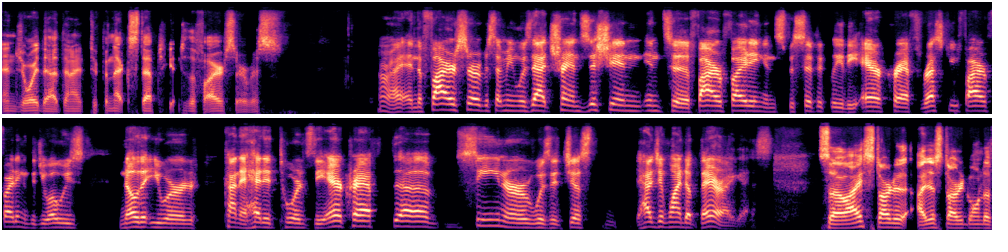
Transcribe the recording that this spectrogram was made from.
enjoyed that. Then I took the next step to get into the fire service. All right. And the fire service, I mean, was that transition into firefighting and specifically the aircraft rescue firefighting? Did you always know that you were kind of headed towards the aircraft uh, scene, or was it just how'd you wind up there? I guess. So I started. I just started going to.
